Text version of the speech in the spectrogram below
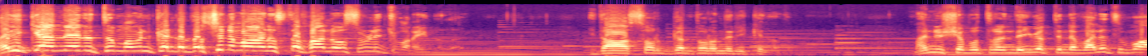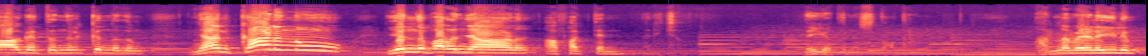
മരിക്കാൻ നേരത്തും അവൻ കണ്ട ദർശനമാണ് സ്തഫാനോസ് വിളിച്ചു പറയുന്നത്. ഇതാ സ്വർഗം തുറന്നിരിക്കുന്നത്. മനുഷ്യപുത്രൻ ദൈവത്തിന്റെ വലതുഭാഗത്ത് നിൽക്കുന്നതും ഞാൻ കാണുന്നു എന്ന് പറഞ്ഞാണ് ആ ഭക്തൻ മരിച്ചത്. ദൈവത്തിന്റെ സ്തോത്രം. മരണവേളയിലും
